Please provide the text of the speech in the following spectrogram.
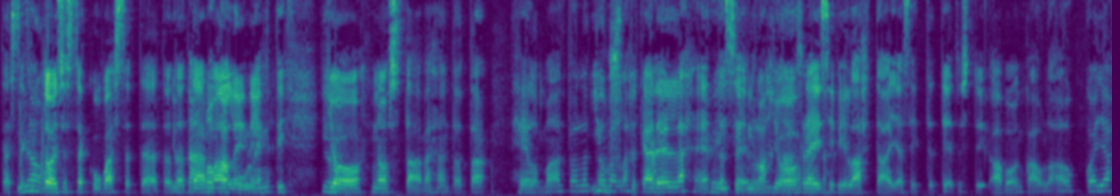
tässäkin joo. toisessa kuvassa tämä, tuota, tämä malli niin, joo. joo, nostaa vähän tota helmaa tuolla tavalla että kädellä. Että reisi se, vilahtaa joo, sieltä. reisi vilahtaa ja sitten tietysti avoin kaula-aukko ja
